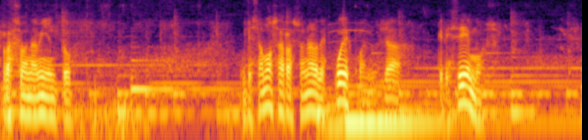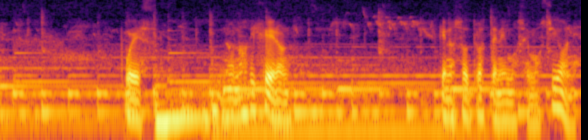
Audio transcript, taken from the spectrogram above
razonamiento. Empezamos a razonar después, cuando ya crecemos. Pues no nos dijeron que nosotros tenemos emociones,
